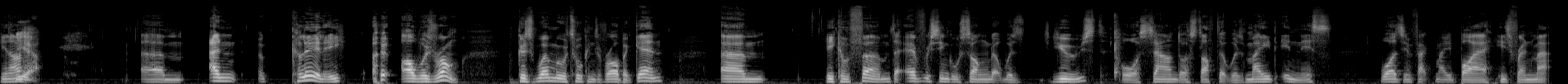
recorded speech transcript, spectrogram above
You know, Yeah, um, and clearly I was wrong because when we were talking to Rob again, um, he confirmed that every single song that was used or sound or stuff that was made in this was in fact made by his friend Matt,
